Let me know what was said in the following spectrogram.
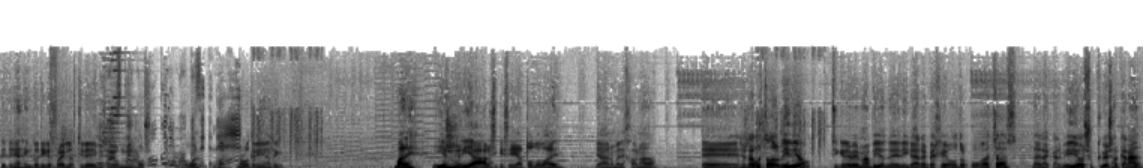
Sí, tenía cinco tickets por ahí, los tiré y me salió un Midboss. Pero bueno, vale, no lo tenía, así que... Vale, y eso sería, ahora sí que sería todo, ¿vale? Ya no me he dejado nada. Eh, si os ha gustado el vídeo, si queréis ver más vídeos de Diga RPG o otros juegos gachas, dale like al vídeo, suscribiros al canal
